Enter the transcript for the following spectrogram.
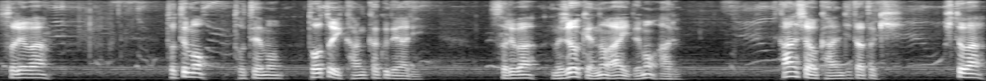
それはとてもとても尊い感覚でありそれは無条件の愛でもある感謝を感じた時人は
